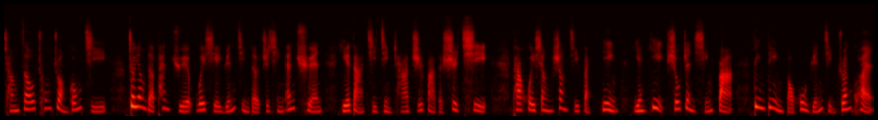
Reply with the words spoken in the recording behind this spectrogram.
常遭冲撞攻击，这样的判决威胁远警的执勤安全，也打击警察执法的士气。他会向上级反映，严议修正刑法，订定保护远警专款，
